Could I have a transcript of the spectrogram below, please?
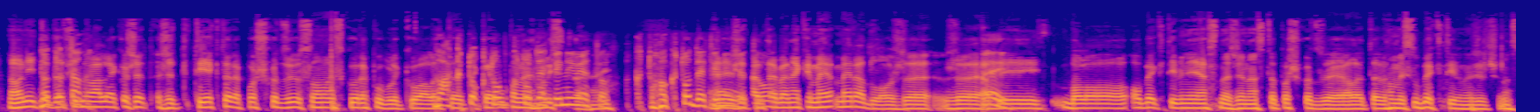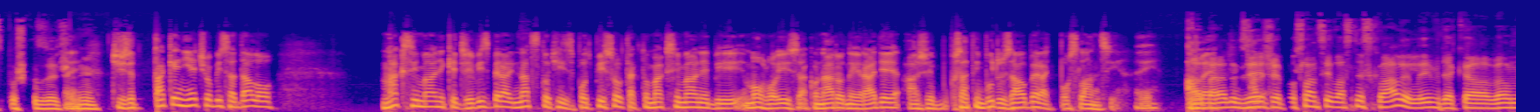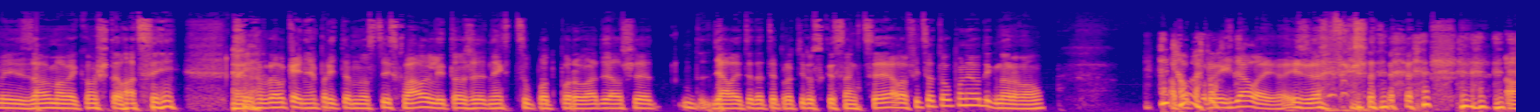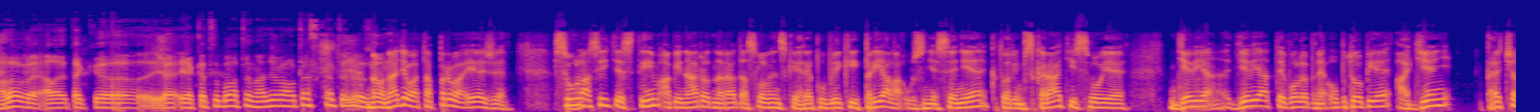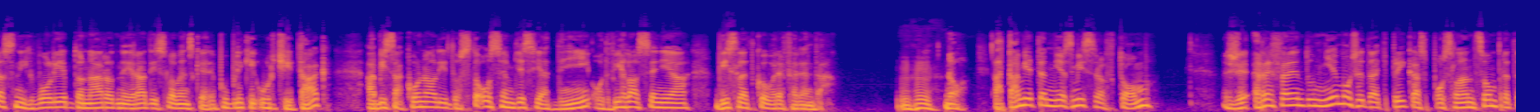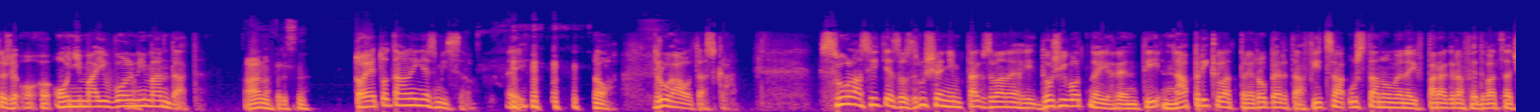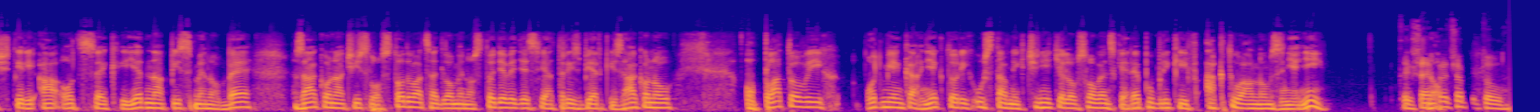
No oni to, no to definovali tam... ako, že, že tie, ktoré poškodzujú Slovenskú republiku, ale no to je kto, také kto, úplne kto definuje to? Kto, kto definuje hej, že tam to? treba nejaké meradlo, že, že aby bolo objektívne jasné, že nás to poškodzuje, ale to je veľmi subjektívne, že čo nás poškodzuje, čo hej. nie. Čiže také niečo by sa dalo maximálne, keďže vyzberali nad 100 tisíc podpisov, tak to maximálne by mohlo ísť ako Národnej rade a že sa tým budú zaoberať poslanci. Hej? Ale, ale paradox ale... je, že poslanci vlastne schválili vďaka veľmi zaujímavej konštelácii Hej. veľkej neprítomnosti, schválili to, že nechcú podporovať ďalšie ďalej teda tie protiruské sankcie, ale Fico to úplne odignoroval. A no, podporuje ich ďalej. Hej, že, takže... no, dobre, ale tak uh, jaká to bola tá Naďová otázka? Teda, že... No, Naďová, tá prvá je, že súhlasíte s tým, aby Národná rada Slovenskej republiky prijala uznesenie, ktorým skráti svoje 9. volebné obdobie a deň predčasných volieb do Národnej rady Slovenskej republiky určí tak, aby sa konali do 180 dní od vyhlásenia výsledkov referenda. Mhm. -huh. No, a tam je ten nezmysel v tom, že referendum nemôže dať príkaz poslancom, pretože o, o, oni majú voľný no. mandát. Áno, presne. To je totálny nezmysel. Hej? No, druhá otázka. Súhlasíte so zrušením tzv. doživotnej renty napríklad pre Roberta Fica ustanovenej v paragrafe 24a odsek 1 písmeno B zákona číslo 120 lomeno 193 zbierky zákonov o platových podmienkach niektorých ústavných činiteľov Slovenskej republiky v aktuálnom znení. Takže aj no. prečo to...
